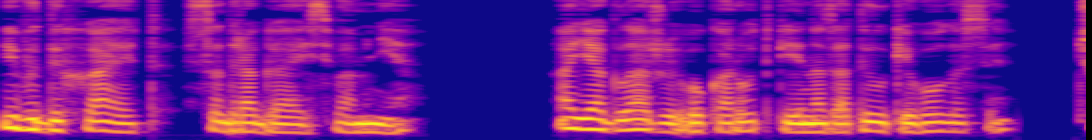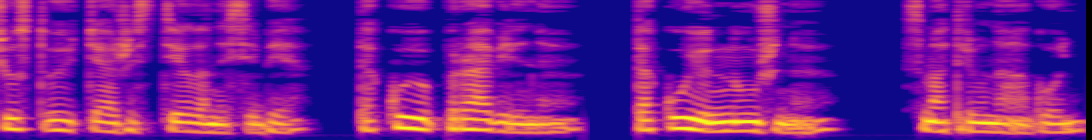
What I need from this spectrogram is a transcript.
и выдыхает, содрогаясь во мне. А я глажу его короткие на затылке волосы, чувствую тяжесть тела на себе, такую правильную, такую нужную. Смотрю на огонь.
